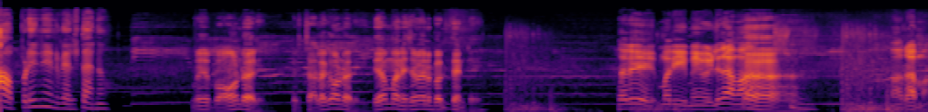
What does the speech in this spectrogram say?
అప్పుడే నేను వెళ్తాను. మీరు బాగుండాలి. మీరు చల్లగా ఉండాలి. ఇదే అమ్మా నిజమైన భక్తి అంటే. సరే మరి మేము వెళ్ళిరామా ఆ, ఆ, రామా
